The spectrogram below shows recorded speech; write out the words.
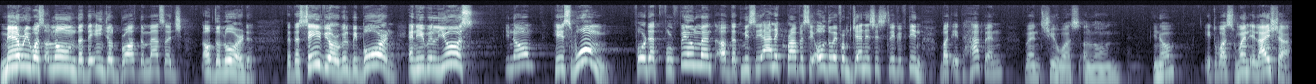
Mary was alone that the angel brought the message of the Lord that the Savior will be born and he will use, you know, his womb for that fulfillment of that messianic prophecy all the way from Genesis 3:15 but it happened when she was alone you know it was when Elisha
